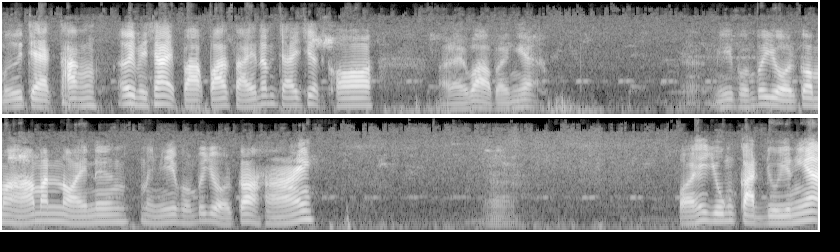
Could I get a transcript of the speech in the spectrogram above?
มือแจกตังเอ้ยไม่ใช่ ปากปลาใสน้ำใจเชือดคอ อะไรว่าไปเงี้ยมีผลประโยชน์ก็มาหามันหน่อยนึง ไม่มีผลประโยชน์ก็หายเออ ปล่อยให้ยุงกัดอยู่อย่างเงี้ย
